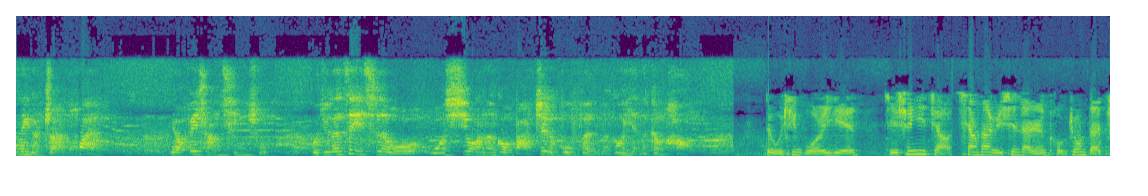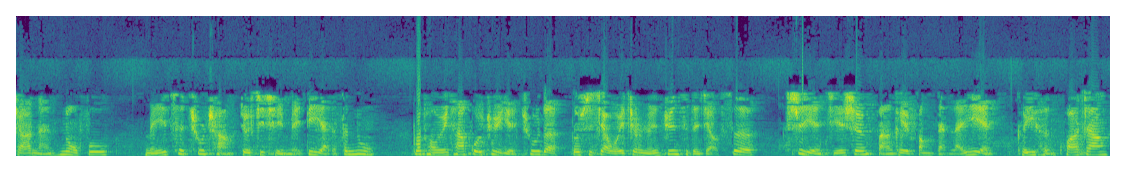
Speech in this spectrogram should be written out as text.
那个转换，要非常清楚。”我觉得这一次，我我希望能够把这个部分能够演得更好。对吴兴国而言，洁身一角相当于现代人口中的渣男懦夫，每一次出场就激起美蒂亚的愤怒。不同于他过去演出的都是较为正人君子的角色，饰演洁身反而可以放胆来演，可以很夸张，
